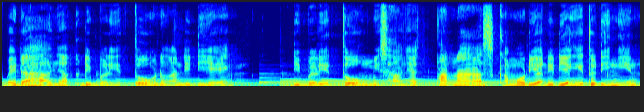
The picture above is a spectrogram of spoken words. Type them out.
Beda halnya di Belitung dengan di Dieng. Di Belitung misalnya panas, kemudian di Dieng itu dingin.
